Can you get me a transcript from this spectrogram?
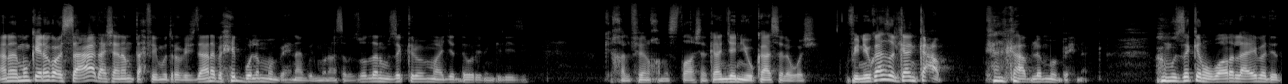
أنا ممكن أقعد ساعات عشان أمدح في متروفيتش ده. أنا بحبه لما بهناك بالمناسبة. الزول ده أنا متذكر لما جاء الدوري الإنجليزي. 2015 كان جا نيوكاسل أول شيء وفي نيوكاسل كان كعب. كان كعب لما بهناك متذكر مباراة لعبها ضد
